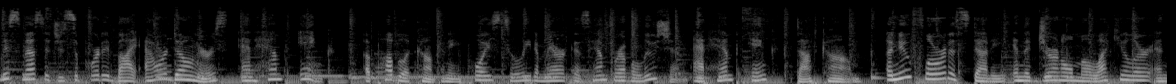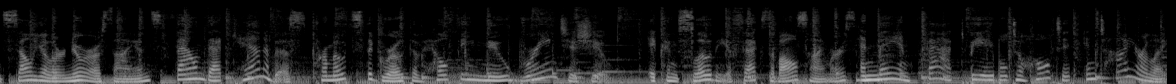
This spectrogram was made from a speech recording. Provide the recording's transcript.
This message is supported by our donors and Hemp Inc., a public company poised to lead America's hemp revolution at hempinc.com. A new Florida study in the journal Molecular and Cellular Neuroscience found that cannabis promotes the growth of healthy new brain tissue. It can slow the effects of Alzheimer's and may in fact be able to halt it entirely.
